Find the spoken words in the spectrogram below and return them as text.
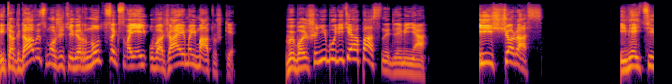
и тогда вы сможете вернуться к своей уважаемой матушке. Вы больше не будете опасны для меня. И еще раз. Имейте в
